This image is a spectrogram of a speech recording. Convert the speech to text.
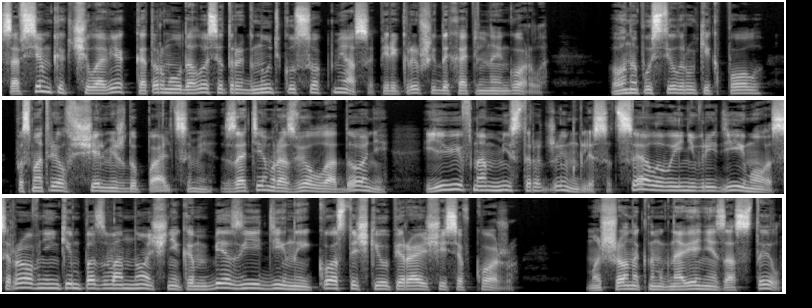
совсем как человек, которому удалось отрыгнуть кусок мяса, перекрывший дыхательное горло. Он опустил руки к полу, посмотрел в щель между пальцами, затем развел ладони, явив нам мистера Джинглиса, целого и невредимого, с ровненьким позвоночником, без единой косточки, упирающейся в кожу. Мышонок на мгновение застыл,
